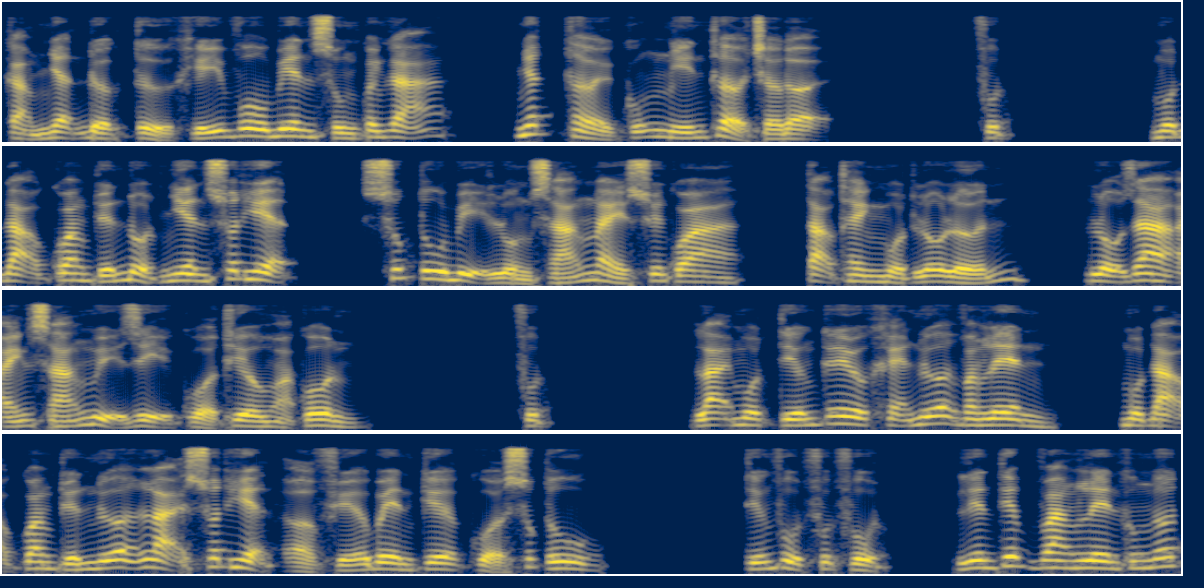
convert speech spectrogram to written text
cảm nhận được tử khí vô biên xung quanh gã, nhất thời cũng nín thở chờ đợi. Phụt! Một đạo quang tuyến đột nhiên xuất hiện, xúc tu bị luồng sáng này xuyên qua, tạo thành một lô lớn, lộ ra ánh sáng ngụy dị của thiêu hỏa côn. Phụt! Lại một tiếng kêu khẽ nữa vang lên, một đạo quang tuyến nữa lại xuất hiện ở phía bên kia của xúc tu. Tiếng phụt phụt phụt, liên tiếp vang lên không nớt,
